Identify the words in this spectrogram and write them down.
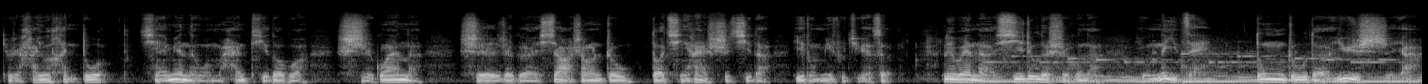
就是还有很多。前面呢我们还提到过，史官呢是这个夏商周到秦汉时期的一种秘书角色。另外呢，西周的时候呢有内宰，东周的御史呀，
